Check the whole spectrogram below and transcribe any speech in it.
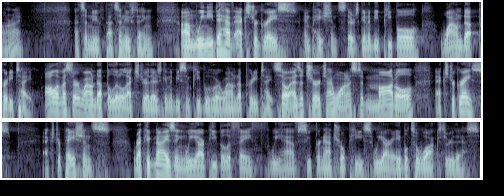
all right. That's a new. That's a new thing. Um, we need to have extra grace and patience. There's going to be people wound up pretty tight. All of us are wound up a little extra. There's going to be some people who are wound up pretty tight. So, as a church, I want us to model extra grace extra patience, recognizing we are people of faith. We have supernatural peace. We are able to walk through this.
